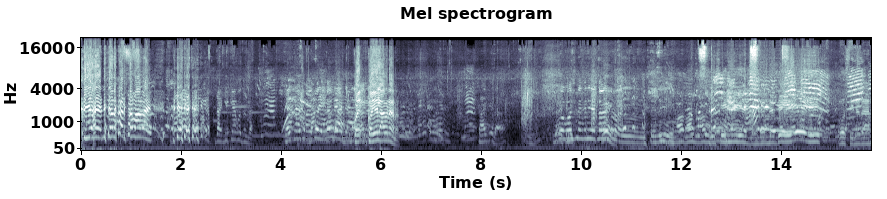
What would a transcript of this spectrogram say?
అయ్యో ఎన్నిసార్లు పెడతావు బాబాయ్ దగ్గికే కొయ్యలాగునా ఓ సినదాన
